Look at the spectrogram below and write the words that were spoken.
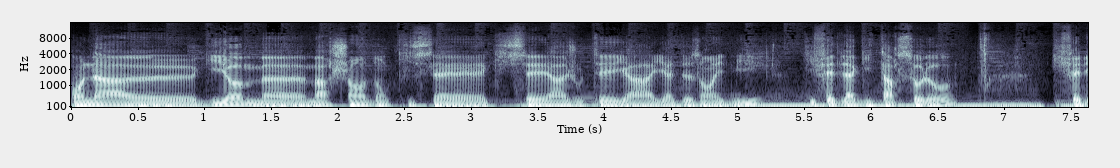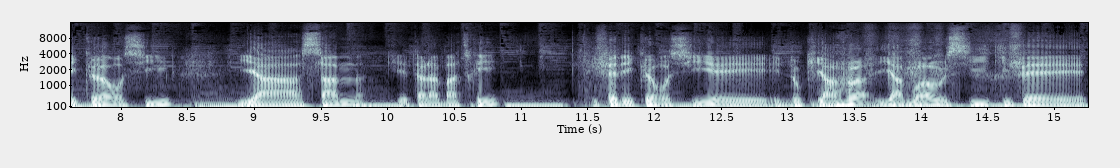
On a euh, Guillaume euh, Marchand, donc qui s'est qui s'est ajouté il y, a, il y a deux ans et demi, qui fait de la guitare solo, qui fait des chœurs aussi. Il y a Sam qui est à la batterie, qui fait des chœurs aussi, et, et donc il y, a, il y a moi aussi qui fait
